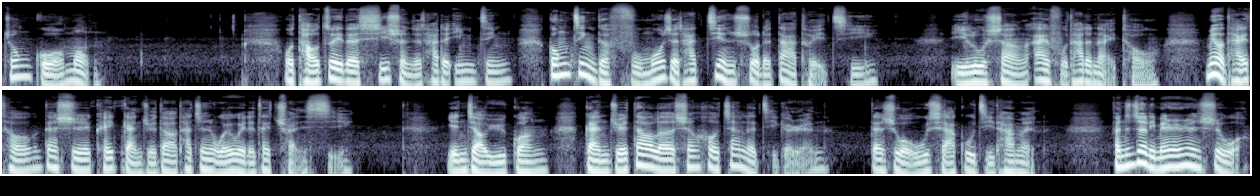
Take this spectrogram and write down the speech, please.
中国梦》。我陶醉的吸吮着他的阴茎，恭敬的抚摸着他健硕的大腿肌，一路上爱抚他的奶头，没有抬头，但是可以感觉到他正微微的在喘息。眼角余光感觉到了身后站了几个人，但是我无暇顾及他们，反正这里没人认识我，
